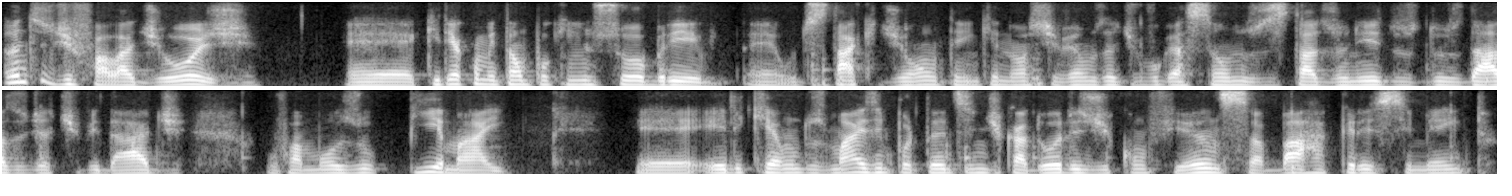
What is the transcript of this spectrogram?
antes de falar de hoje, é, queria comentar um pouquinho sobre é, o destaque de ontem, que nós tivemos a divulgação nos Estados Unidos dos dados de atividade, o famoso PMI. É, ele que é um dos mais importantes indicadores de confiança barra crescimento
